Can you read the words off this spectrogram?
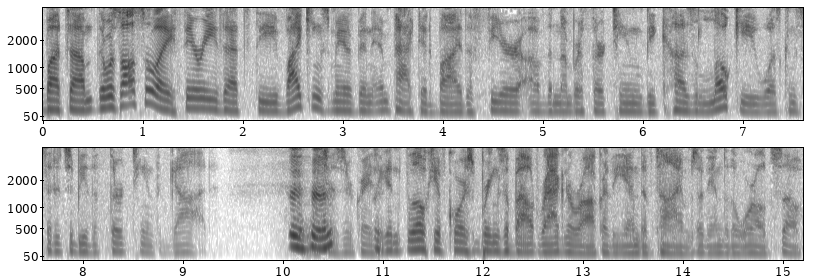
But um, there was also a theory that the Vikings may have been impacted by the fear of the number thirteen because Loki was considered to be the thirteenth god which mm-hmm. is crazy. And Loki, of course, brings about Ragnarok or the end of times or the end of the world. So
